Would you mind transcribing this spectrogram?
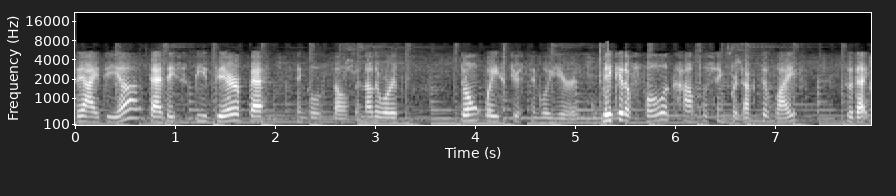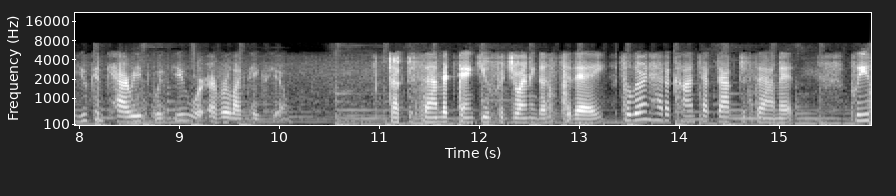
the idea that they should be their best single self. In other words, don't waste your single years. Make it a full, accomplishing, productive life so that you can carry it with you wherever life takes you. Dr. Samet, thank you for joining us today. To learn how to contact Dr. Samet, please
